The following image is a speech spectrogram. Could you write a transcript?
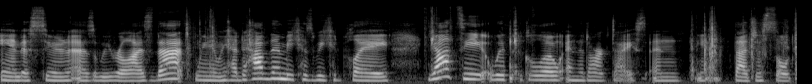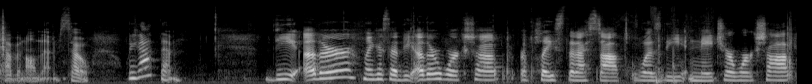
And as soon as we realized that, we knew we had to have them because we could play Yahtzee with glow and the dark dice. And, you know, that just sold Kevin on them. So we got them. The other, like I said, the other workshop or place that I stopped was the nature workshop.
